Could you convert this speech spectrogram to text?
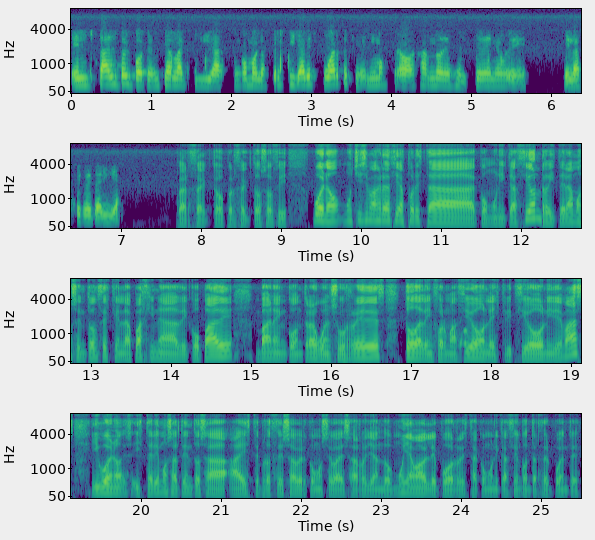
el salto y potenciar la actividad. Son como los tres pilares fuertes que venimos trabajando desde el CDNU de la Secretaría. Perfecto, perfecto, Sofi. Bueno, muchísimas gracias por esta comunicación. Reiteramos entonces que en la página de Copade van a encontrar o en sus redes toda la información, la inscripción y demás. Y bueno, estaremos atentos a, este proceso a ver cómo se va desarrollando. Muy amable por esta comunicación con Tercer Puente.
